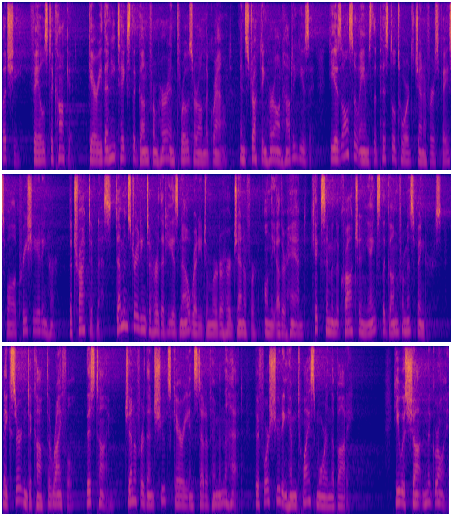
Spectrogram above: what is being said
but she fails to cock it. Gary then he takes the gun from her and throws her on the ground, instructing her on how to use it. He is also aims the pistol towards Jennifer's face while appreciating her attractiveness, demonstrating to her that he is now ready to murder her. Jennifer, on the other hand, kicks him in the crotch and yanks the gun from his fingers, makes certain to cock the rifle. This time, Jennifer then shoots Gary instead of him in the head, before shooting him twice more in the body. He was shot in the groin.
